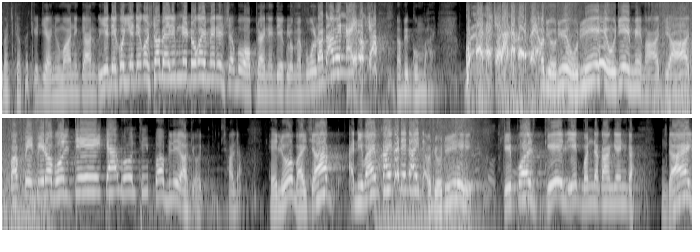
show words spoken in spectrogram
बच गया बच गया। जी हनुमान ज्ञान ये देखो ये देखो सब एलिमिनेट हो गए मेरे सब ऑफलाइन है देख लो मैं बोल रहा था अबे नहीं रुक जा। अबे गुम्बा है गुम्बा नहीं चलाना मेरे पे। अरे अरे अरे अरे मैं आज आज पप्पी पीरो बोलते क्या बोलते पब्लिक अरे साला। हेलो भाई साहब रिवाइव काहे का देता है? अरे ट्रिपल किल एक बंदा कहाँ गया इनका? गाइस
